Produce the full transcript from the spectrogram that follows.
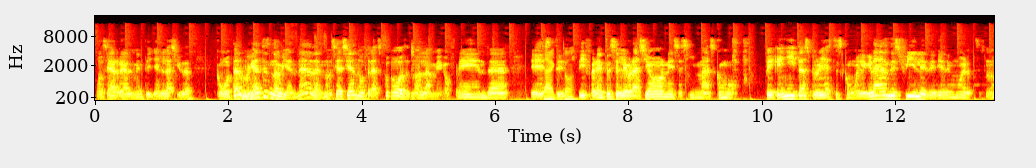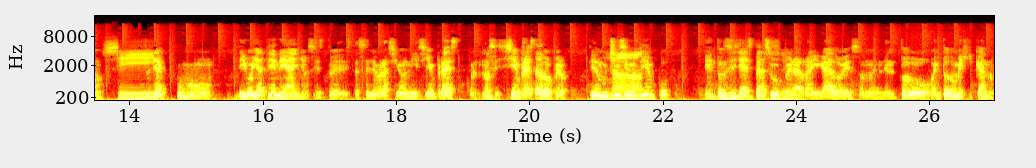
o sea, realmente ya en la ciudad como tal, porque antes no había nada, ¿no? Se hacían otras cosas, ¿no? La mega ofrenda, este, diferentes celebraciones, así más como pequeñitas, pero ya este es como el gran desfile de Día de Muertos, ¿no? Sí. ya como, digo, ya tiene años esto, esta celebración y siempre ha estado, no sé si siempre ha estado, pero tiene muchísimo tiempo, entonces ya está súper arraigado eso, ¿no? En, todo, en todo mexicano.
